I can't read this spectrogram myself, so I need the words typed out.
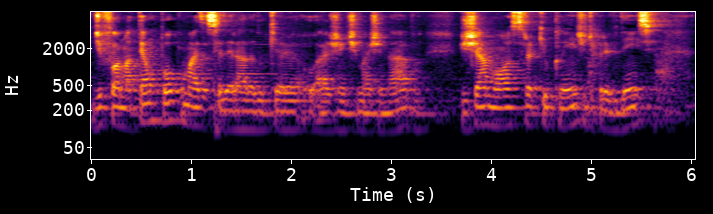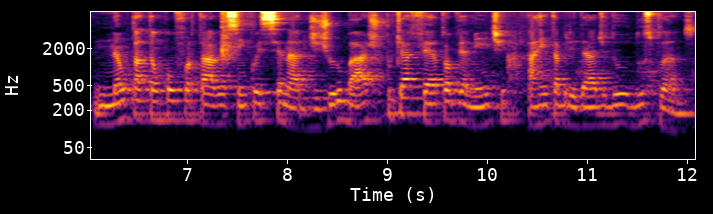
de forma até um pouco mais acelerada do que a gente imaginava, já mostra que o cliente de previdência não está tão confortável assim com esse cenário de juro baixo, porque afeta, obviamente, a rentabilidade do, dos planos.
